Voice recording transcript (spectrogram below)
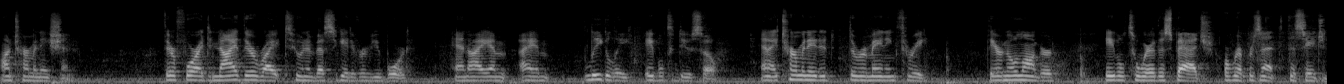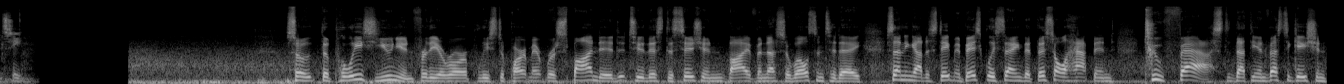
on termination. Therefore, I denied their right to an investigative review board, and I am, I am legally able to do so. And I terminated the remaining three. They are no longer able to wear this badge or represent this agency. So the police union for the Aurora Police Department responded to this decision by Vanessa Wilson today, sending out a statement basically saying that this all happened too fast, that the investigation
